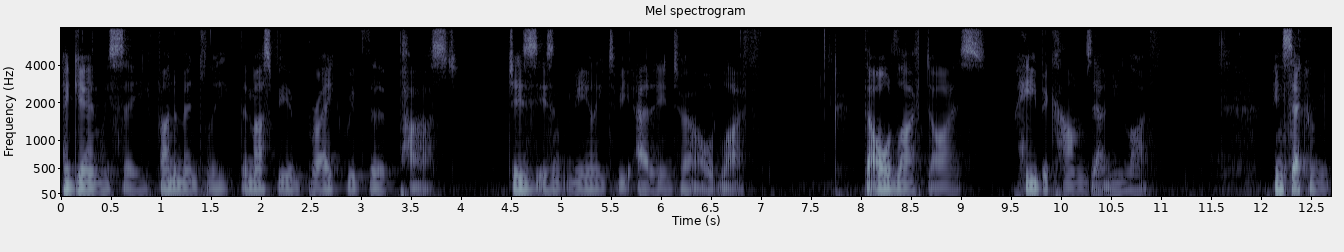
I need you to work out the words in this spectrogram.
Again, we see fundamentally there must be a break with the past. Jesus isn't merely to be added into our old life. The old life dies, he becomes our new life. In 2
